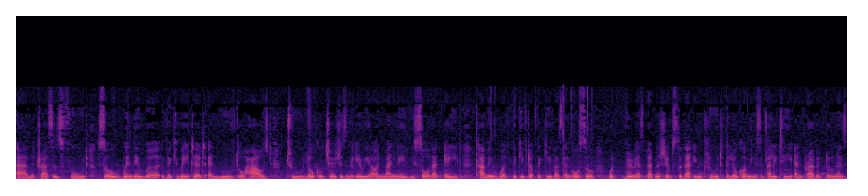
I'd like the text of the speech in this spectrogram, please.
uh, mattresses, food. So when they were evacuated and moved or housed, to local churches in the area on Monday, we saw that aid coming with the gift of the givers and also with various partnerships that include the local municipality and private donors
